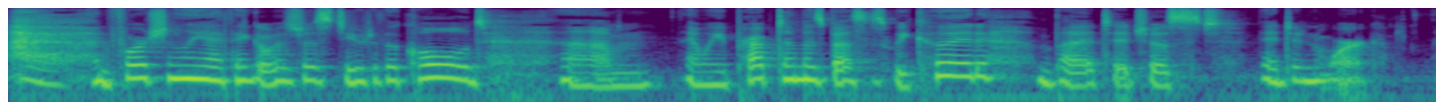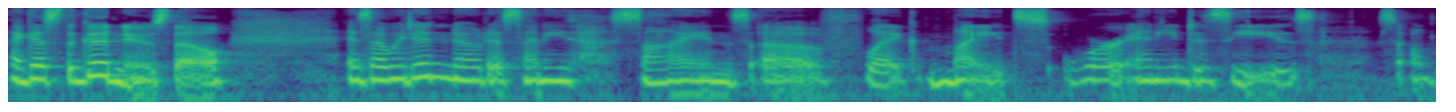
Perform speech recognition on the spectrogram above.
unfortunately, I think it was just due to the cold. Um, and we prepped them as best as we could, but it just, it didn't work. I guess the good news, though, is that we didn't notice any signs of like mites or any disease. So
